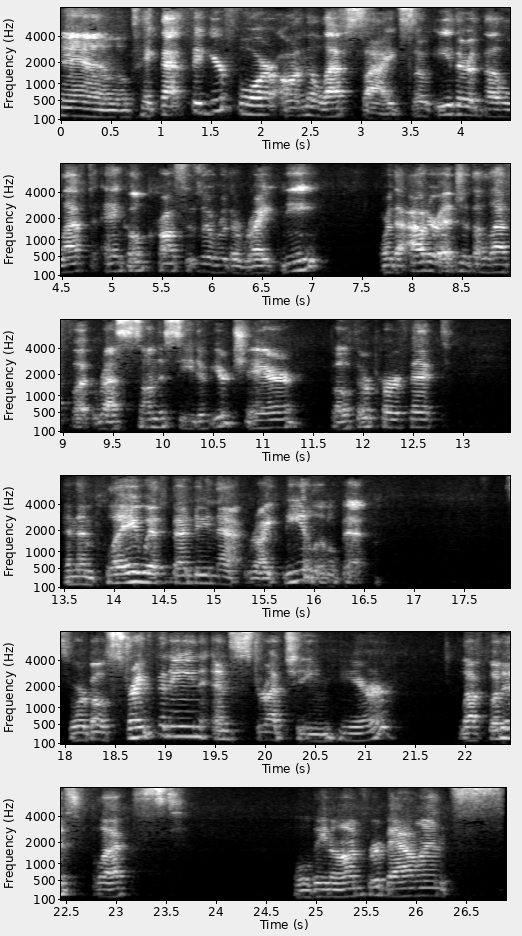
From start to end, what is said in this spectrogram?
And we'll take that figure four on the left side. So either the left ankle crosses over the right knee or the outer edge of the left foot rests on the seat of your chair. Both are perfect. And then play with bending that right knee a little bit. So we're both strengthening and stretching here. Left foot is flexed. Holding on for balance.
